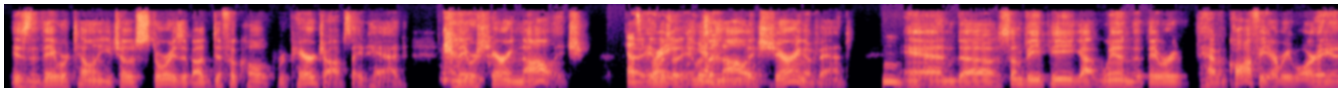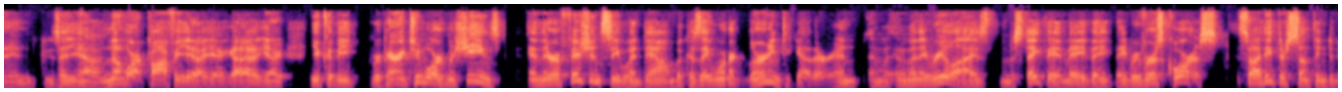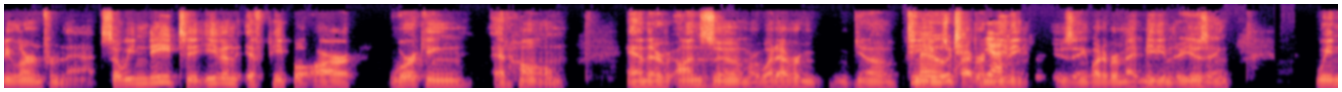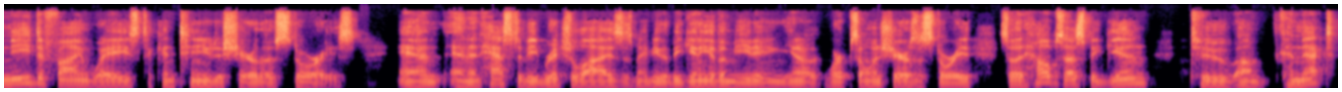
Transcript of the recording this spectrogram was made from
Is that they were telling each other stories about difficult repair jobs they'd had, and they were sharing knowledge. That's uh, it great. was a it was Yeah. a knowledge sharing event Hmm. and uh, some VP got wind that they were having coffee every morning, and, and said, you know, no more coffee. You know, you gotta, you know, you could be repairing two more machines, and their efficiency went down because they weren't learning together. And and when- they realized the mistake they had made, they they reversed course. So I think there's something to be learned from that. So we need to, even if people are working at home and they're on Zoom or whatever, you know, Teams, Mode, whatever yeah. meeting they're using, whatever medium they're using, we need to find ways to continue to share those stories. And, and it has to be ritualized as maybe the beginning of a meeting, you know, where someone shares a story. So it helps us begin to um, connect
